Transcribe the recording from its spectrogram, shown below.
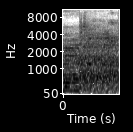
down.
